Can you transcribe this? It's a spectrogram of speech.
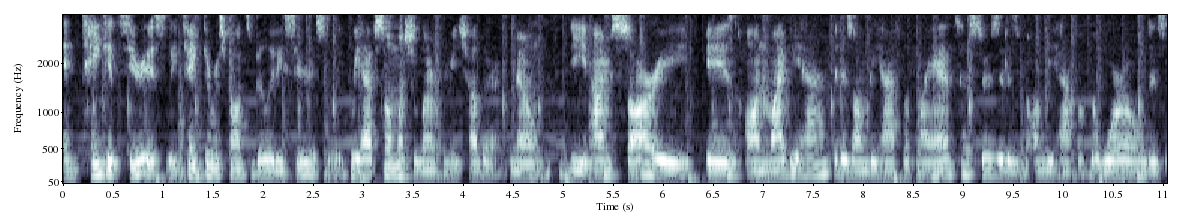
and take it seriously. Take the responsibility seriously. We have so much to learn from each other. You know, the I'm sorry is on my behalf. It is on behalf of my ancestors. It is on behalf of the world. Is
